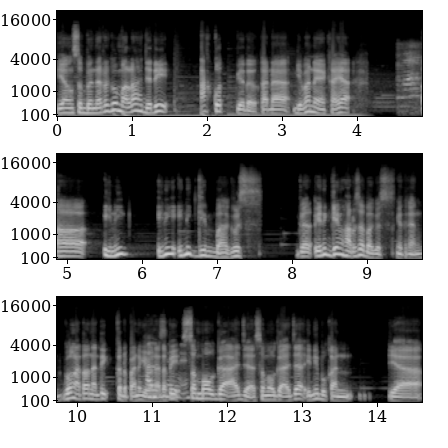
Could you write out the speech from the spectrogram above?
Yang sebenarnya gue malah jadi takut gitu karena gimana ya kayak eh ini ini ini game bagus ini game harusnya bagus gitu kan gue nggak tahu nanti ke depannya gimana Harusnya tapi nih. semoga aja semoga aja ini bukan ya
